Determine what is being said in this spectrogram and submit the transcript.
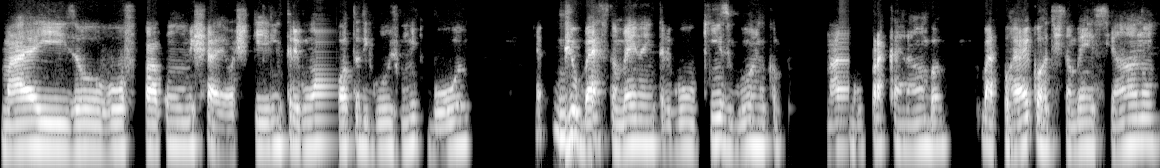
Mas eu vou ficar com o Michael. Acho que ele entregou uma cota de gols muito boa. O Gilberto também, né? Entregou 15 gols no campeonato, gol pra caramba. Bateu recordes também esse ano.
